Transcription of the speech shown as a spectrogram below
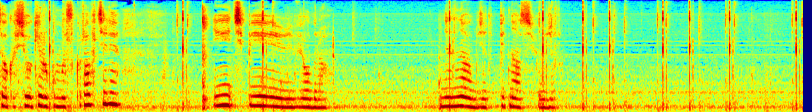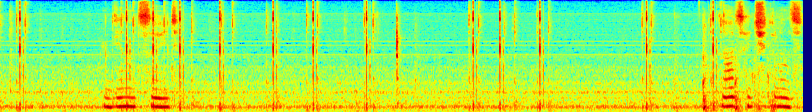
Так, все, кирку мы скрафтили. И теперь ведра. Не знаю, где-то 15 ведер. Одиннадцать. Пятнадцать, четырнадцать.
